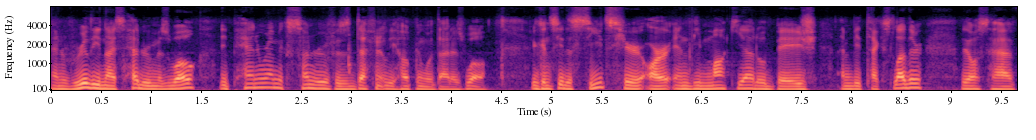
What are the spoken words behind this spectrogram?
and really nice headroom as well. The panoramic sunroof is definitely helping with that as well. You can see the seats here are in the macchiato beige MB-Tex leather. They also have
